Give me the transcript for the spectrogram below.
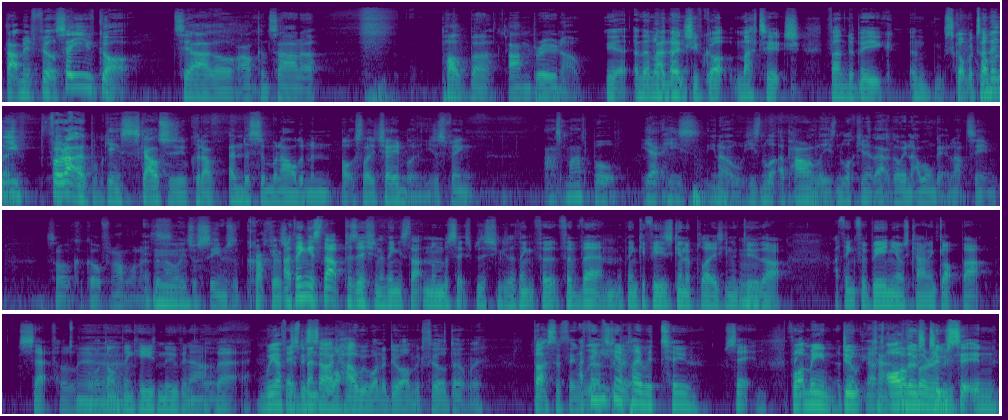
that midfield. Say you've got Thiago, Alcantara, Pogba, and Bruno, Yeah, and then on And the then- bench you've got Matic, Van der Beek, and Scott McTominay. and then you throw that up against Scousers who could have Henderson, Wijnaldum, and Oxlade-Chamberlain. You just think that's mad, but yeah, he's you know he's lo- apparently he's looking at that going, I won't get in that team, so I could go for that one. I don't know. It just seems crackers. I think it's that position. I think it's that number six position because I think for for them, I think if he's going to play, he's going to do mm. that. I think Fabinho's kind of got that set for Liverpool. I don't think he's moving out of there. we have They to decide how we want to do our midfield, don't we? That's the thing. I we think have he's going to play with two sitting. But I think- mean, do are those two sitting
